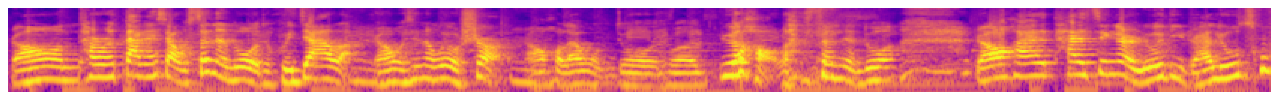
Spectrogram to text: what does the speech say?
然后他说大概下午三点多我就回家了。然后我现在我有事儿。然后后来我们就说约好了 三点多。然后还他先开始留地址，还留错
